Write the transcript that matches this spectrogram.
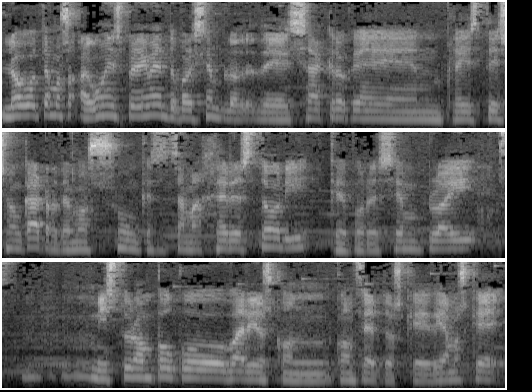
Logo temos algún experimento, por exemplo, de xa creo que en PlayStation 4 temos un que se chama Her Story, que por exemplo aí mistura un pouco varios con, conceptos, que digamos que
